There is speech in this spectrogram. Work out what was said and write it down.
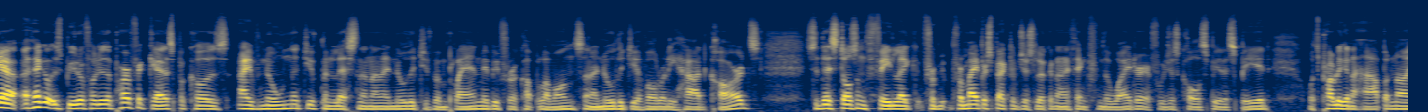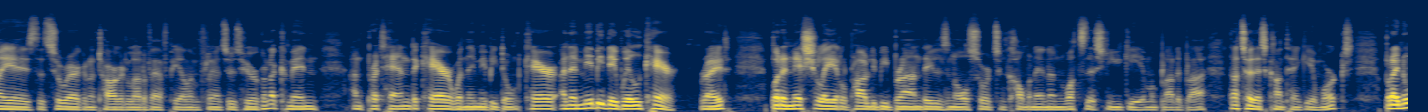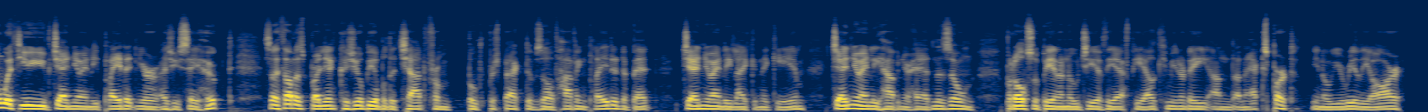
Yeah, I think it was beautiful. You're the perfect guest because I've known that you've been listening and I know that you've been playing maybe for a couple of months and I know that you've already had cards. So this doesn't feel like from from my perspective, just looking at anything from the wider, if we just call a spade a spade, what's probably gonna happen now is that so we're gonna target a lot of FPL influencers who are gonna come in and pretend to care when they maybe don't care, and then maybe they will care right? But initially, it'll probably be brand deals and all sorts and coming in and what's this new game and blah blah blah. That's how this content game works. But I know with you, you've genuinely played it and you're, as you say, hooked. So I thought it was brilliant because you'll be able to chat from both perspectives of having played it a bit, genuinely liking the game, genuinely having your head in the zone, but also being an OG of the FPL community and an expert. You know, you really are.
